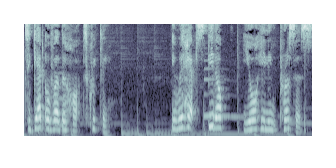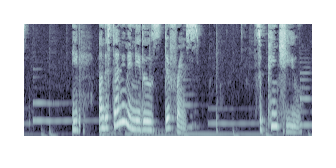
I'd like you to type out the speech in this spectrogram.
to get over the hurt quickly. It will help speed up your healing process. Understanding a needle's difference to pinch you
